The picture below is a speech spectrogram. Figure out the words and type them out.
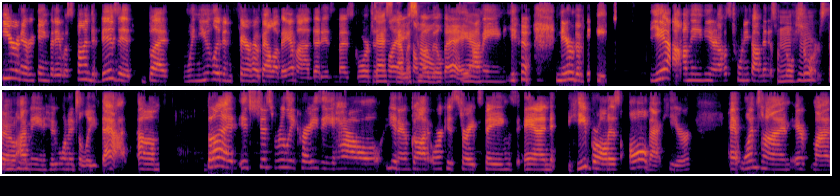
here and everything, but it was fun to visit. But when you live in Fairhope, Alabama, that is the most gorgeous That's- that place on home. Mobile Bay. Yeah. I mean, near the beach. Yeah, I mean, you know, I was 25 minutes from Gulf Mhm, Shores. So, I mhm. mean, who wanted to leave that? Um, but it's just really crazy how, you know, God orchestrates things. And He brought us all back here. At one time, my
